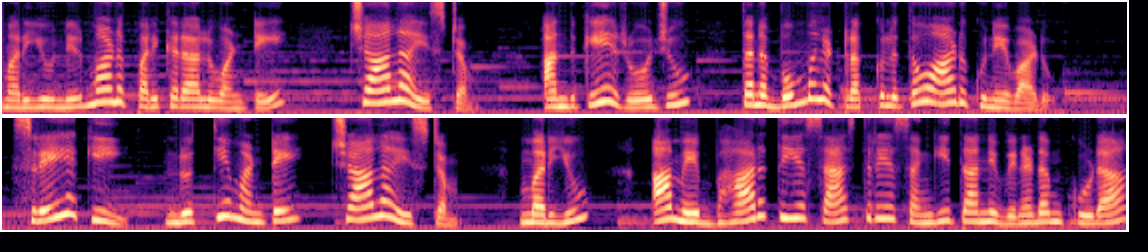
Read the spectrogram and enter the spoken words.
మరియు నిర్మాణ పరికరాలు అంటే చాలా ఇష్టం. అందుకే రోజూ తన బొమ్మల ట్రక్కులతో ఆడుకునేవాడు. శ్రేయకి నృత్యం అంటే చాలా ఇష్టం. మరియు ఆమె భారతీయ శాస్త్రీయ సంగీతాన్ని వినడం కూడా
